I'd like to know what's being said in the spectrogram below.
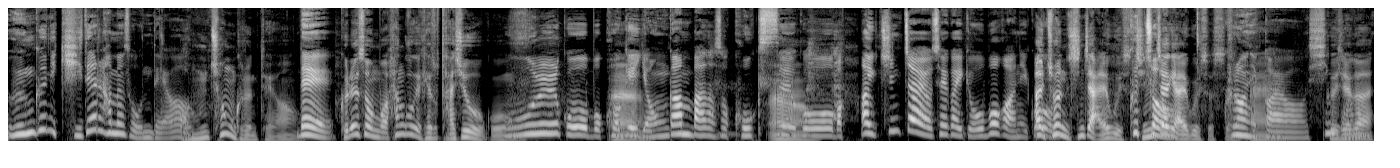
예, 은근히 기대를 하면서 온대요. 엄청 그렇대요. 네. 그래서 뭐 한국에 계속 다시 오고 울고 뭐 거기에 네. 영감 받아서 곡 쓰고 막 아니 진짜예요. 제가 이게 오버가 아니고 아니 전 진짜 알고 있어요. 진작에 알고 있었어요. 그러니까요. 신기하다. 제가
